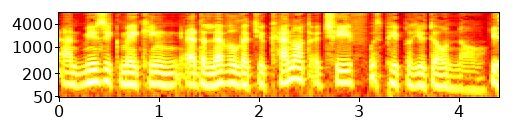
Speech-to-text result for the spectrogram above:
and music making at a level that you cannot achieve with people you don't know. You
